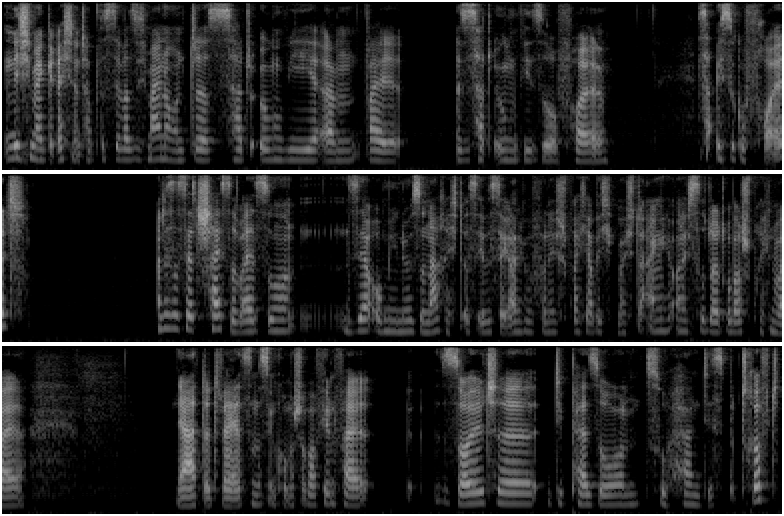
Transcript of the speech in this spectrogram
nicht mehr gerechnet habe. Wisst ihr, was ich meine? Und das hat irgendwie, ähm, weil also es hat irgendwie so voll, es hat mich so gefreut. Und das ist jetzt scheiße, weil es so sehr ominöse Nachricht ist. Ihr wisst ja gar nicht, wovon ich spreche, aber ich möchte eigentlich auch nicht so darüber sprechen, weil, ja, das wäre jetzt ein bisschen komisch. Aber auf jeden Fall sollte die Person zuhören, die es betrifft,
